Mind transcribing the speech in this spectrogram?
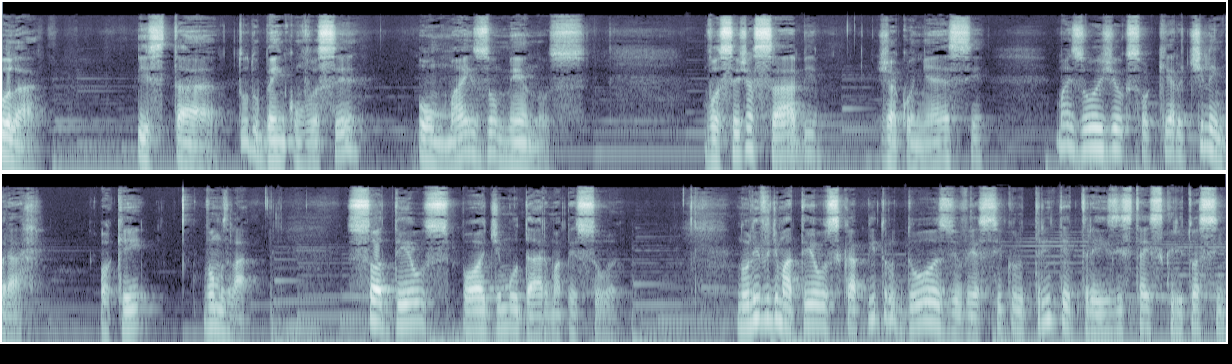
Olá, está tudo bem com você? Ou mais ou menos? Você já sabe, já conhece, mas hoje eu só quero te lembrar, ok? Vamos lá. Só Deus pode mudar uma pessoa. No livro de Mateus, capítulo 12, versículo 33, está escrito assim:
